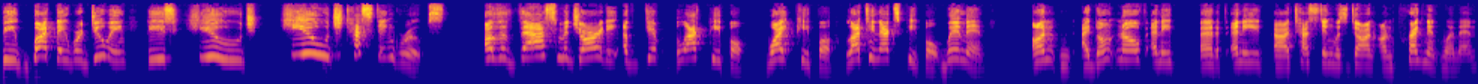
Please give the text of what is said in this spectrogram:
but they were doing these huge, huge testing groups of the vast majority of di- black people, white people, Latinx people, women. On, I don't know if any uh, if any uh, testing was done on pregnant women,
